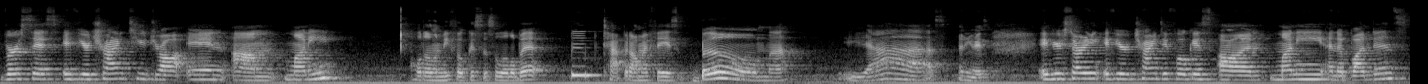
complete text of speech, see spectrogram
versus if you're trying to draw in um, money. Hold on, let me focus this a little bit. Boop, tap it on my face, boom. Yes. Anyways, if you're starting, if you're trying to focus on money and abundance,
